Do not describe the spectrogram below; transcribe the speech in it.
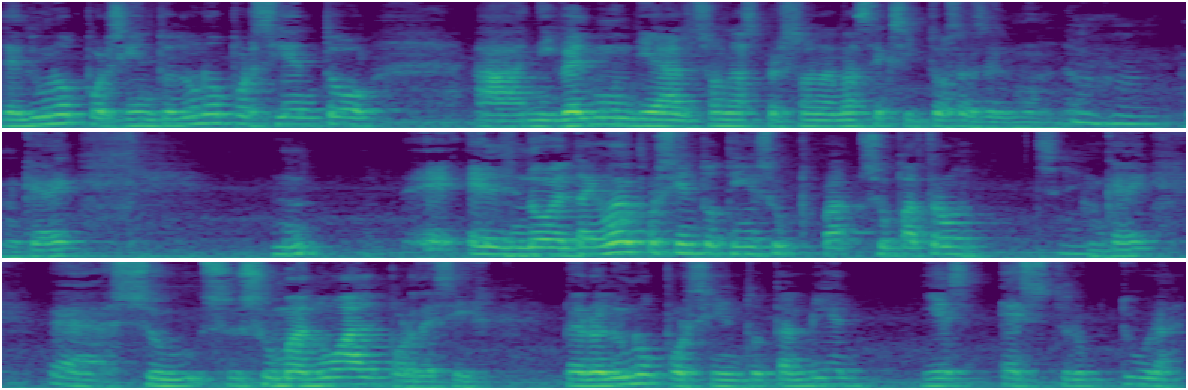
Del 1%. El 1% a nivel mundial son las personas más exitosas del mundo. ¿ok? El 99% tiene su, su patrón. Sí. Eh, su, su- su manual, por decir, pero el 1% también, y es estructura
